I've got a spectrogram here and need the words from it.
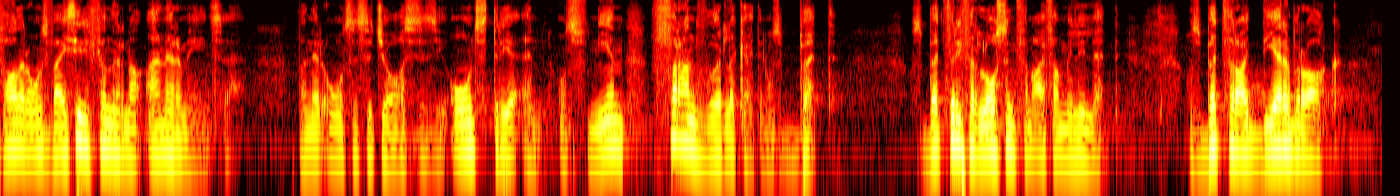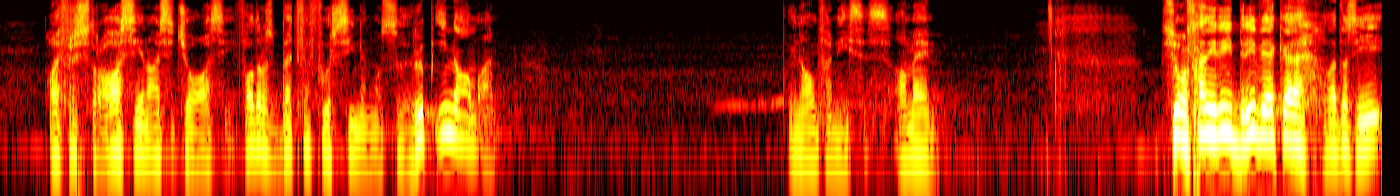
Vader, ons wys hierdie vinger na ander mense wanneer ons in situasies is. Ons tree in. Ons neem verantwoordelikheid en ons bid. Ons bid vir die verlossing van daai familielid. Ons bid vir daai deurbraak. Daai frustrasie in daai situasie. Vader, ons bid vir voorsiening. Ons roep U naam aan. In naam van Jesus. Amen. So ons gaan hierdie 3 weke wat ons hier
